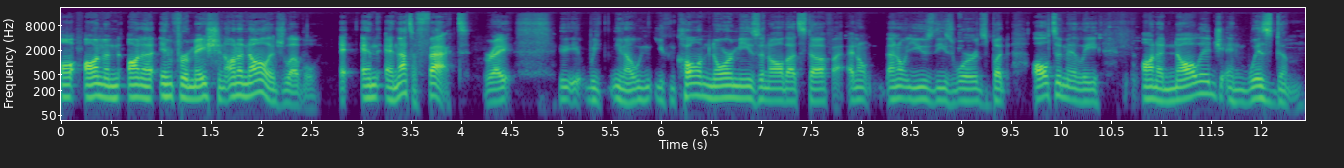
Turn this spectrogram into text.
on, an on a information on a knowledge level and and that's a fact right? We you know you can call them normies and all that stuff. I, don't i don't use these words but ultimately on a knowledge and wisdom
